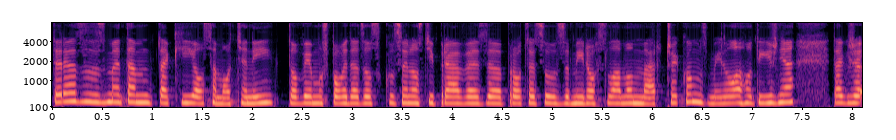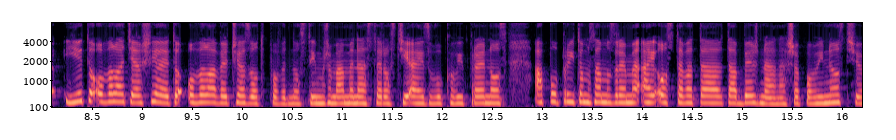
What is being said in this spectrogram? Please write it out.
Teraz sme tam takí osamotení, to viem už povedať zo skúsenosti práve z procesu s Miroslavom Marčekom z minulého týždňa. Takže je to oveľa ťažšie a je to oveľa väčšia zodpovednosť tým, že máme na starosti aj zvukový prenos a popri tom samozrejme aj ostáva tá, tá bežná naša povinnosť um,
